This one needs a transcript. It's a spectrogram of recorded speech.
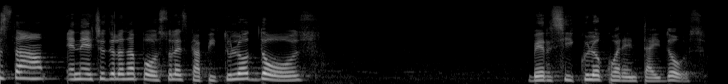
está en Hechos de los Apóstoles, capítulo 2, versículo 42.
